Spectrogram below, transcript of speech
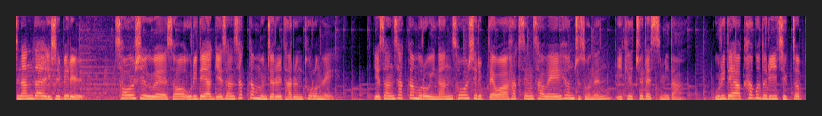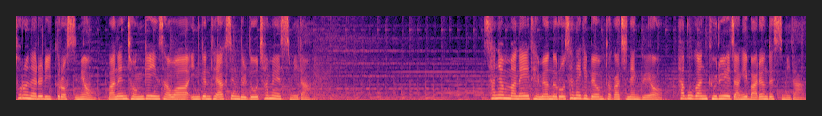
지난달 21일 서울시 의회에서 우리 대학 예산 삭감 문제를 다룬 토론회. 예산 삭감으로 인한 서울시립대와 학생 사회의 현 주소는 이 개최됐습니다. 우리 대학 학우들이 직접 토론회를 이끌었으며 많은 정계 인사와 인근 대학생들도 참여했습니다. 4년 만에 대면으로 새내기 배움터가 진행되어 학우 간 교류회장이 마련됐습니다.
